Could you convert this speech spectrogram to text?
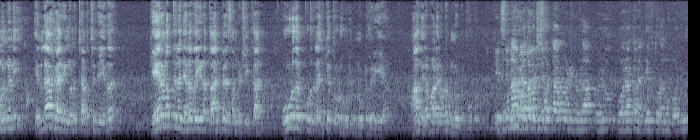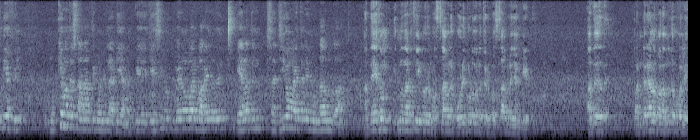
മുന്നണി എല്ലാ കാര്യങ്ങളും ചർച്ച ചെയ്ത് കേരളത്തിലെ ജനതയുടെ താല്പര്യം സംരക്ഷിക്കാൻ കൂടുതൽ കൂടുതൽ ഐക്യത്തോടു കൂടി മുന്നോട്ട് വരികയാണ്. ആ നിലപാടിലൂടെ മുന്നോട്ട് പോകും. സർക്കാരിന് വേണ്ടിയിട്ടുള്ള ഒരു പോരാട്ടം എൽ ഡി എഫ് തുടങ്ങുമ്പോൾ യു ഡി എഫിൽ മുഖ്യമന്ത്രി സ്ഥാനാർത്ഥിക്ക് വേണ്ടിയുള്ള അടിയാണ്. കെ- സി വേണുഗോപാൽ പറയുന്നത് കേരളത്തിൽ സജീവമായി തന്നെ ഉണ്ടാകുന്നതാണ് അദ്ദേഹം ഇന്ന് നടത്തിയിട്ടുള്ള ഒരു പ്രസ്താവന കോഴിക്കോട് നടത്തിയ ഒരു പ്രസ്താവന ഞാൻ കേട്ടു. അത് പണ്ടൊരാൾ പറഞ്ഞതുപോലെ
